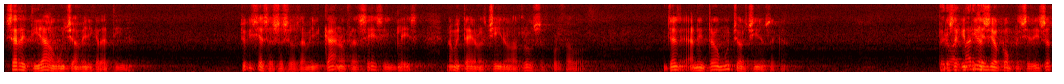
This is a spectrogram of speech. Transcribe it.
se ha retirado mucho de América Latina. Yo quisiera ser socios americanos, franceses, ingleses. No me traigan los chinos, los rusos, por favor. Ya han entrado muchos los chinos acá. Pero los argentinos han margen, sido cómplices de eso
